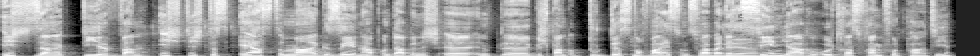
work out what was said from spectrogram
ich sag dir, wann ich dich das erste Mal gesehen habe und da bin ich äh, in, äh, gespannt, ob du das noch weißt und zwar bei der yeah. 10 Jahre Ultras Frankfurt Party.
